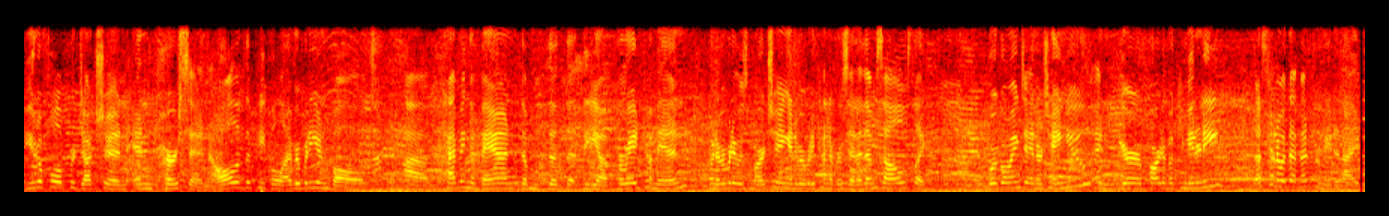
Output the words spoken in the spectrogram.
beautiful production in person, all of the people, everybody involved, um, having the band, the the, the, the uh, parade come in when everybody was marching and everybody kind of presented themselves like we're going to entertain you and you're part of a community. That's kind of what that meant for me tonight.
